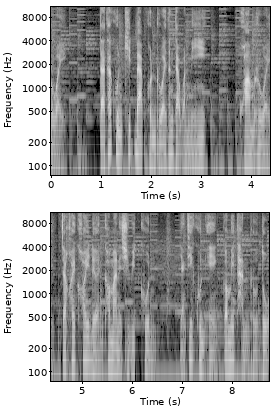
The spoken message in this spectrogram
รวย แต่ถ้าคุณคิดแบบคนรวยตั้งแต่วันนี้ ความรวยจะค่อยๆเดินเข้ามาในชีวิตคุณ อย่างที่คุณเองก็ไม่ทันรู้ตัว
